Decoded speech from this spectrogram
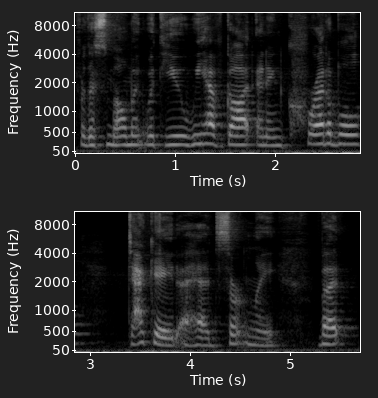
for this moment with you. We have got an incredible decade ahead, certainly. But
